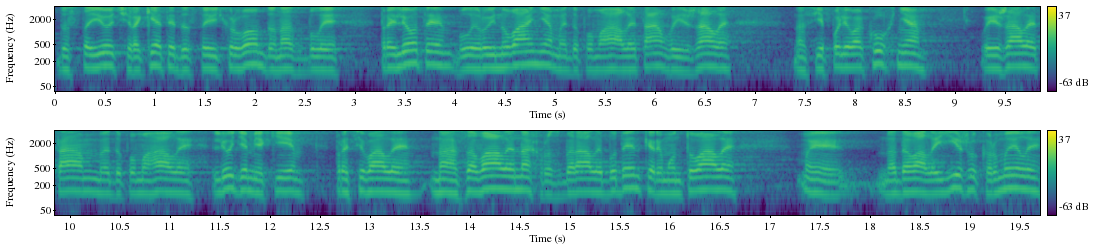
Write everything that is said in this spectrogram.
достають ракети, достають кругом. До нас були прильоти, були руйнування. Ми допомагали там, виїжджали. У нас є польова кухня. Виїжджали там, допомагали людям, які працювали на завалинах, розбирали будинки, ремонтували. Ми надавали їжу, кормили.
